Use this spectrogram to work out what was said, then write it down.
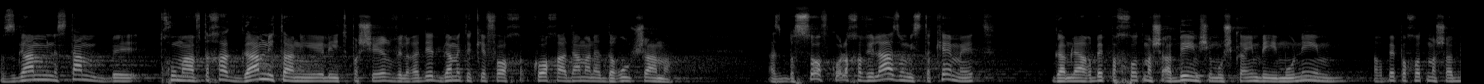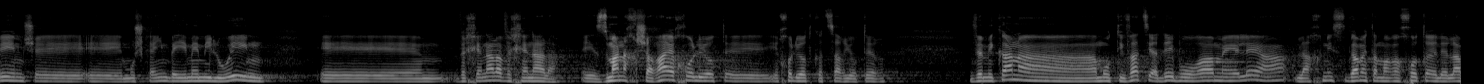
אז גם מן הסתם בתחום האבטחה גם ניתן יהיה להתפשר ולרדד גם את היקף כוח האדם הדרוש שמה. אז בסוף כל החבילה הזו מסתכמת גם להרבה פחות משאבים שמושקעים באימונים, הרבה פחות משאבים שמושקעים בימי מילואים וכן הלאה וכן הלאה. זמן הכשרה יכול להיות, יכול להיות קצר יותר. ומכאן המוטיבציה די ברורה מאליה להכניס גם את המערכות האלה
